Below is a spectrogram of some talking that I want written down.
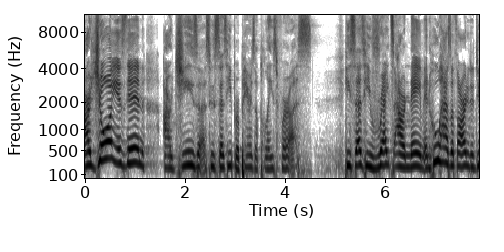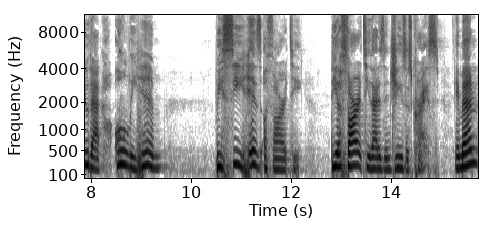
Our joy is in our Jesus, who says he prepares a place for us. He says he writes our name, and who has authority to do that? Only him we see his authority, the authority that is in Jesus Christ. Amen?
